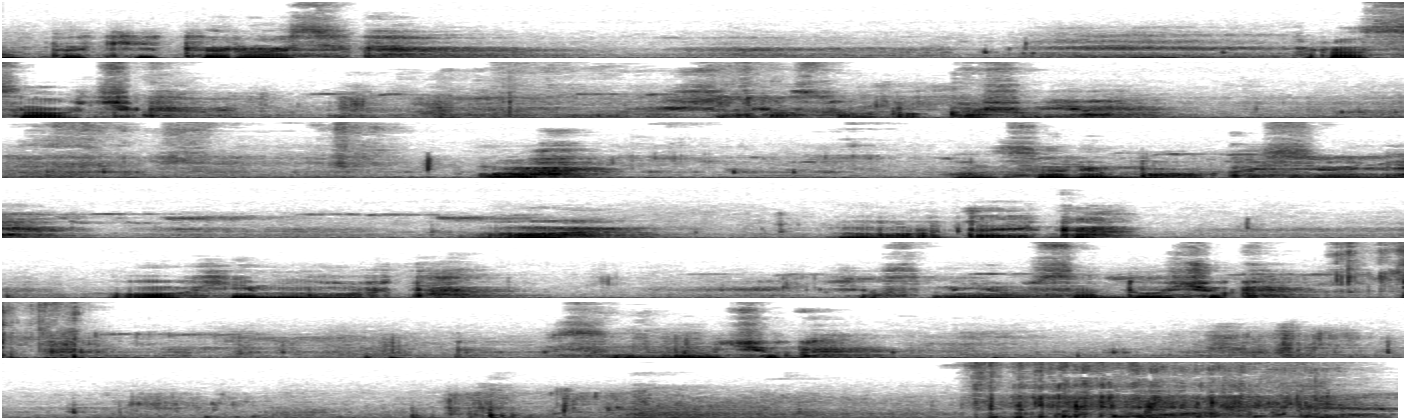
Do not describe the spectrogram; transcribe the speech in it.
Отакий карасик. Красавчик. Ще раз вам покажу його. О! Оце рибалка сьогодні. О, морда яка. Ох і морда. Зараз їм в садочок. Садочок. Ох ти.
